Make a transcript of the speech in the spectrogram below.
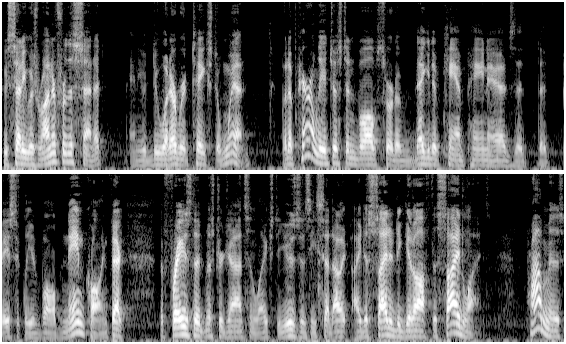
who said he was running for the Senate and he would do whatever it takes to win. But apparently it just involves sort of negative campaign ads that, that basically involve name calling. In fact, the phrase that Mr. Johnson likes to use is he said, I, I decided to get off the sidelines. Problem is,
